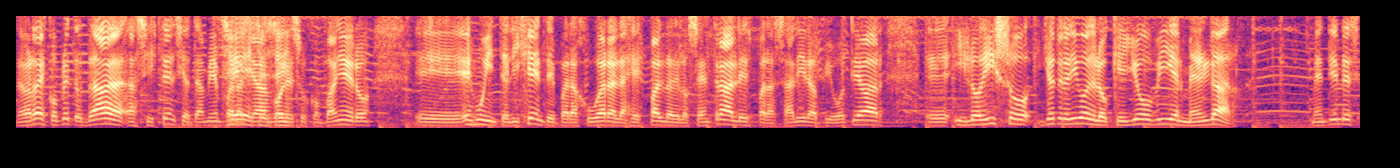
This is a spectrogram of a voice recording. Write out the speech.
la verdad es completo. Da asistencia también para Sí, que hagan sí, sí. goles sus compañeros. eh, es muy inteligente para jugar a las espaldas de los centrales, para salir a pivotear. eh, y lo hizo, yo te lo digo de lo que yo vi en Melgar. ¿Me entiendes?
